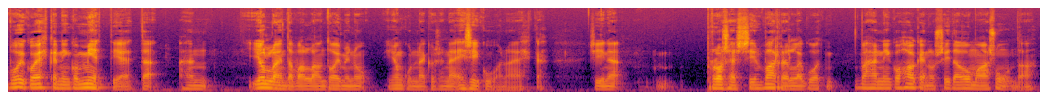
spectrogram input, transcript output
Voiko ehkä niin miettiä, että hän jollain tavalla on toiminut jonkunnäköisenä esikuvana ehkä siinä prosessin varrella, kun olet vähän niin hakenut sitä omaa suuntaa?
